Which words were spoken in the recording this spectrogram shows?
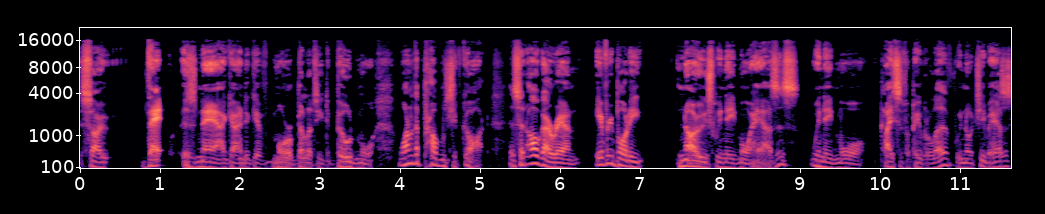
so that is now going to give more ability to build more. One of the problems you've got is that I'll go around. Everybody knows we need more houses. We need more places for people to live. We need cheaper houses,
